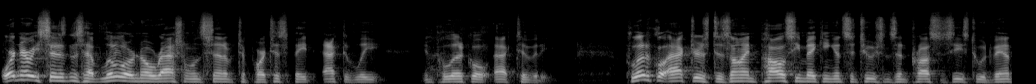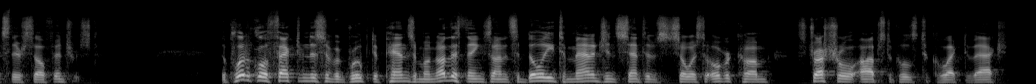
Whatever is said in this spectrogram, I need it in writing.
Ordinary citizens have little or no rational incentive to participate actively in political activity. Political actors design policymaking institutions and processes to advance their self interest. The political effectiveness of a group depends, among other things, on its ability to manage incentives so as to overcome structural obstacles to collective action.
